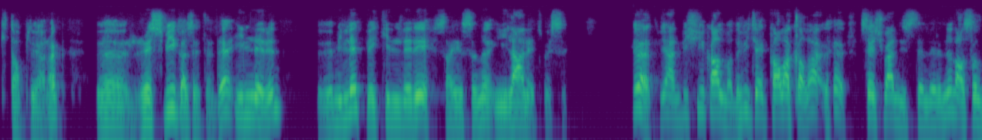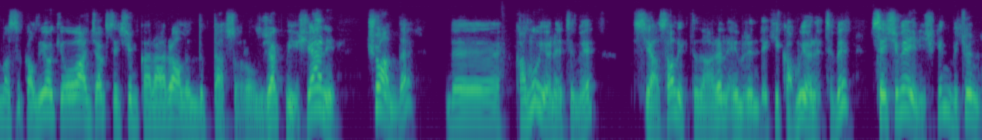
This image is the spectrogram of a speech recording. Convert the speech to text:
kitaplayarak e, resmi gazetede illerin e, milletvekilleri sayısını ilan etmesi. Evet yani bir şey kalmadı. Bir tek kala kala seçmen listelerinin asılması kalıyor ki o ancak seçim kararı alındıktan sonra olacak bir iş. Yani şu anda e, kamu yönetimi, siyasal iktidarın emrindeki kamu yönetimi seçime ilişkin bütün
